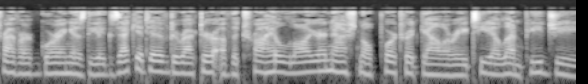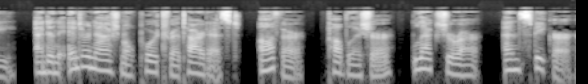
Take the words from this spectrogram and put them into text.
Trevor Goring is the executive director of the Trial Lawyer National Portrait Gallery TLNPG, and an international portrait artist, author, publisher, lecturer, and speaker.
